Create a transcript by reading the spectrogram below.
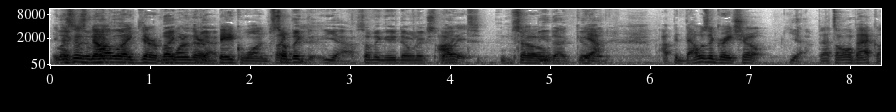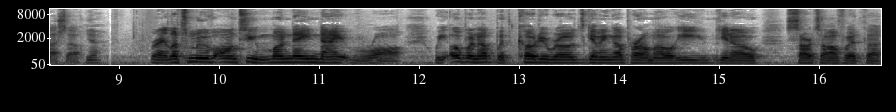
This Like- is not like, like- they're like- one of their yeah. big ones. Something. yeah, something they don't I- expect. so be that good. Yeah, I mean, that was a great show. yeah. That's all a backlash though. Yeah. Right, let's move on to Monday Night Raw. We open up with Cody Rhodes giving a promo. He, you know, starts off with, uh,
